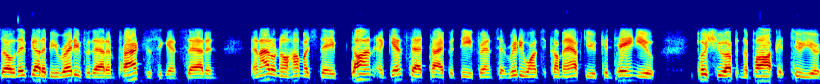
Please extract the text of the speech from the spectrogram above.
So they've got to be ready for that and practice against that. And and I don't know how much they've done against that type of defense that really wants to come after you, contain you, push you up in the pocket to your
